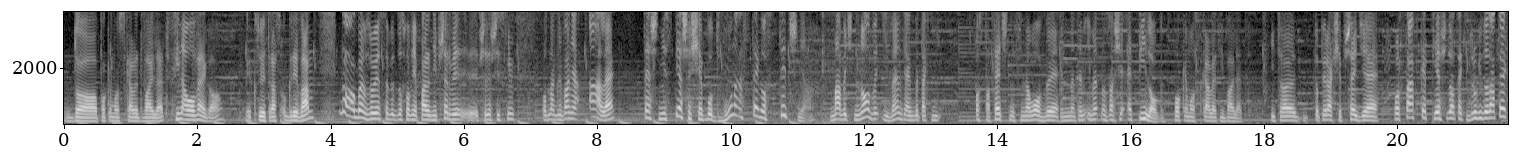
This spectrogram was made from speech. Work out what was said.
do Pokémon Scarlet Violet, finałowego, który teraz ogrywam. No, ogółem zrobiłem sobie dosłownie parę dni przerwy e, przede wszystkim od nagrywania, ale też nie spieszę się, bo 12 stycznia ma być nowy event, jakby taki ostateczny, finałowy. Ten event nazywa się Epilog w Pokémon Scarlet i Violet. I to dopiero jak się przejdzie podstawkę, pierwszy dodatek i drugi dodatek,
